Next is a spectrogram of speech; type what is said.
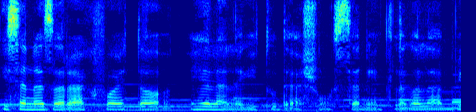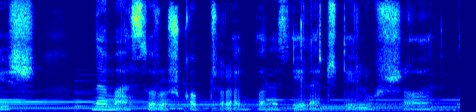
hiszen ez a rákfajta jelenlegi tudásunk szerint legalábbis nem áll szoros kapcsolatban az életstílussal.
